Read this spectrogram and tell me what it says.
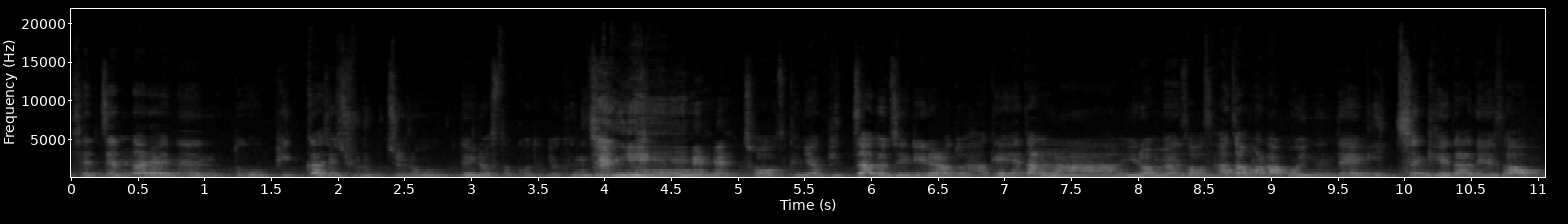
셋째 날에는 또 비까지 주룩주룩 내렸었거든요. 굉장히 어, 저 그냥 빗자루질이라도 하게 해달라 음. 이러면서 사정을 하고 있는데 2층 계단에서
